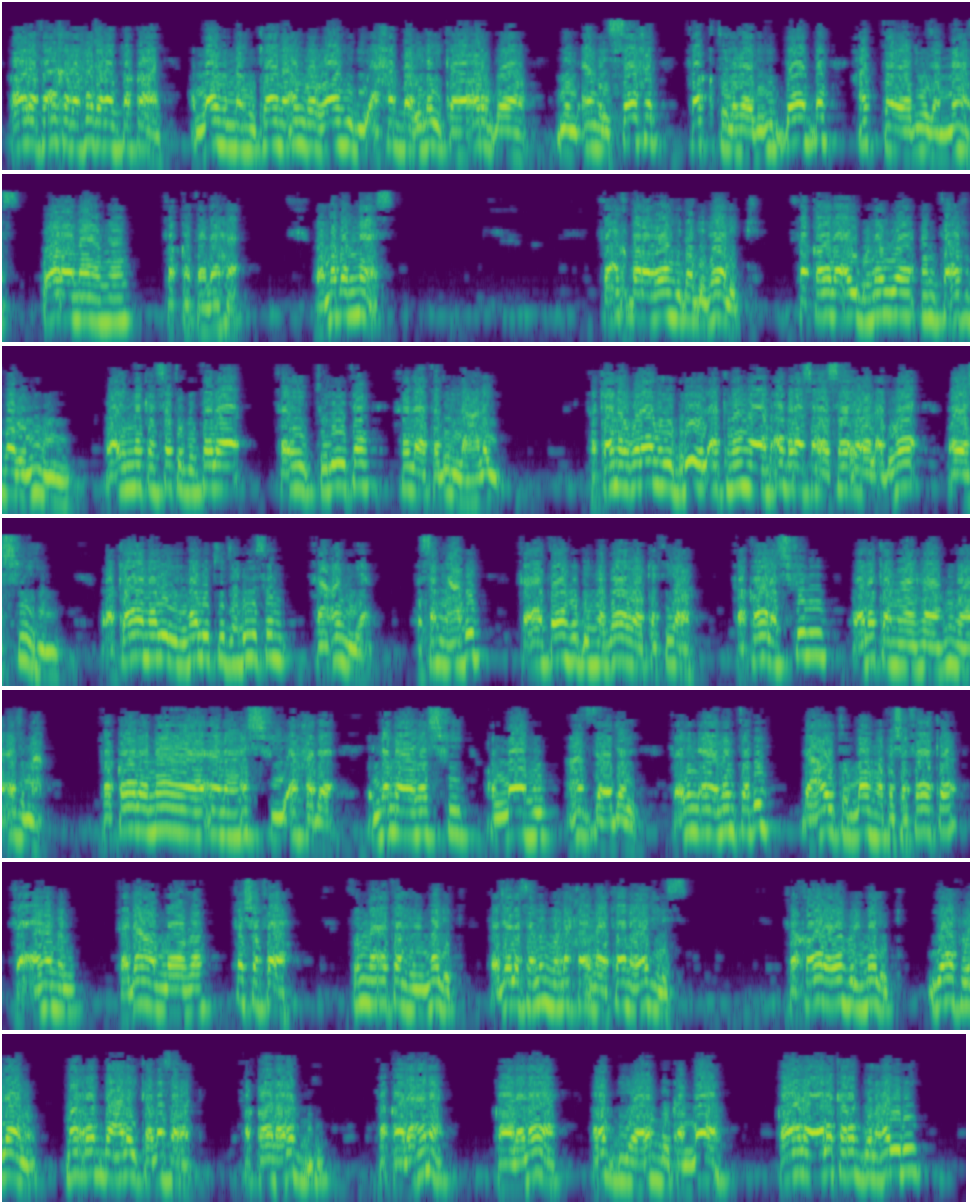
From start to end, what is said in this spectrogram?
قال فأخذ حجرا فقال اللهم إن كان أمر الراهب أحب إليك وأرضى من أمر الساحر فاقتل هذه الدابة حتى يجوز الناس ورماها فقتلها. ومضى الناس فأخبر الراهب بذلك فقال أي بني أنت أفضل مني وإنك ستبتلى فإن ابتليت فلا تدل علي. فكان الغلام يبرئ الأكمه والأبرص وسائر الأدواء ويشفيهم وكان للملك جليس فعمي فسمع به فأتاه بهدايا كثيرة فقال اشفني ولك ما ها هنا أجمع. فقال ما أنا أشفي أحدا إنما يشفي الله عز وجل. فإن آمنت به دعوت الله فشفاك فآمن فدعا الله فشفاه. ثم أتى الملك فجلس منه نحو ما كان يجلس. فقال له الملك يا فلان من رد عليك بصرك؟ فقال ربي. فقال أنا. قال لا ربي وربك الله. قال ولك رب غيري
